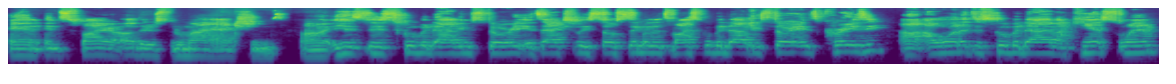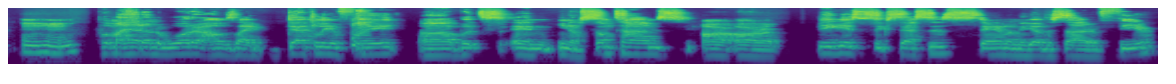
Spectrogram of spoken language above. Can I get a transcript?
and inspire others through my actions. Uh, his his scuba diving story, it's actually so similar to my scuba diving story. It's crazy. Uh, I wanted to scuba dive. I can't swim Mm-hmm. put my head underwater. I was like deathly afraid. Uh, but and you know sometimes our our biggest successes stand on the other side of fear.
